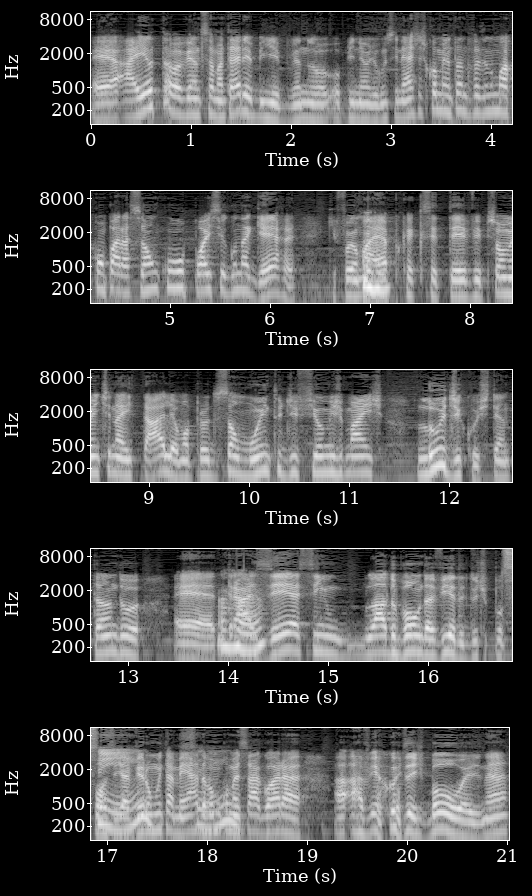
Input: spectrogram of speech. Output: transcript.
É, aí eu tava vendo essa matéria e vendo a opinião de alguns cineastas comentando, fazendo uma comparação com o pós-Segunda Guerra, que foi uma época que você teve, principalmente na Itália, uma produção muito de filmes mais lúdicos, tentando. é, Uhum. trazer assim o lado bom da vida, do tipo, pô, vocês já Sim, viram muita merda, vamos sim. começar agora a, a ver coisas boas, né?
